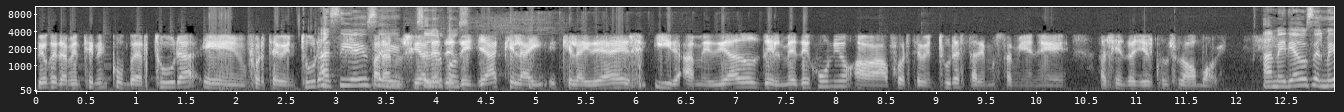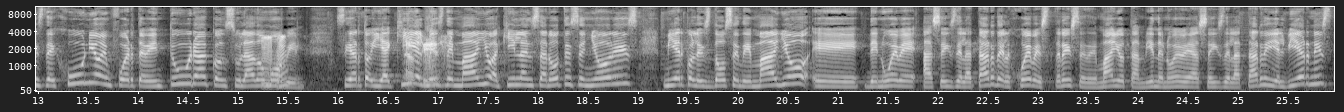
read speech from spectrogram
Veo que también tienen cobertura en Fuerteventura. Así es. Para anunciarles desde ya que la, que la idea es ir a mediados del mes de junio a Fuerteventura. Estaremos también eh, haciendo allí el consulado móvil a mediados del mes de junio en Fuerteventura, consulado móvil, ¿cierto? Y aquí el mes de mayo, aquí en Lanzarote, señores, miércoles 12 de mayo eh, de 9 a 6 de la tarde, el jueves 13 de mayo también de 9 a 6 de la tarde y el viernes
